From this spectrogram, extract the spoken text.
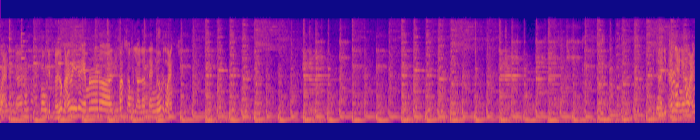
Các bạn con, vịt này lúc nãy mấy đứa em nó, nó đi bắt xong bây giờ lên đang nướng nè các bạn. Vịt này là vịt an giang nha các bạn.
